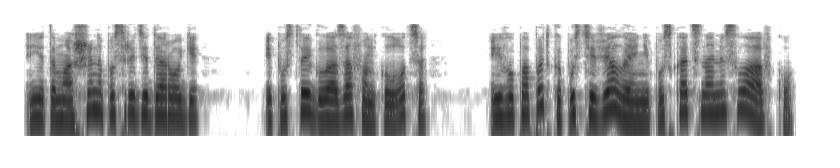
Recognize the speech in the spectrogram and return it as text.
И эта машина посреди дороги, и пустые глаза фон Клоца — его попытка, пусть и вялая, не пускать с нами Славку.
